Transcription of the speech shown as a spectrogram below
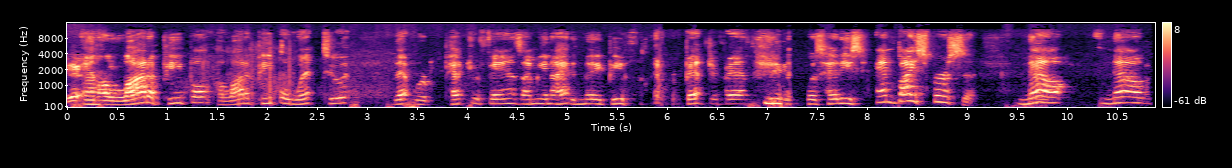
Good. And a lot of people, a lot of people went to it that were Petra fans. I mean, I had as many people that were Petra fans mm-hmm. was Head East, and vice versa. Now, now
